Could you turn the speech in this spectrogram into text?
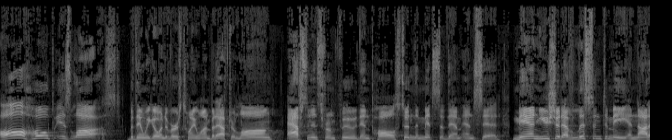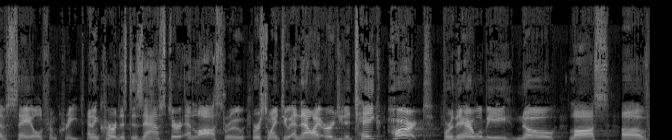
all hope is lost. But then we go into verse 21. But after long abstinence from food, then Paul stood in the midst of them and said, Men, you should have listened to me and not have sailed from Crete and incurred this disaster and loss through. Verse 22. And now I urge you to take heart, for there will be no loss of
